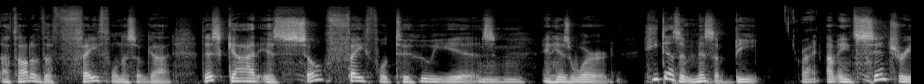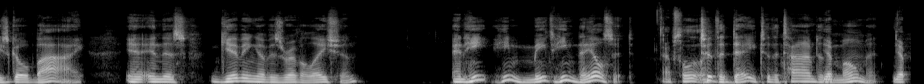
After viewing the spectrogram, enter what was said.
I thought of the faithfulness of God. This God is so faithful to who He is mm-hmm. and His Word. He doesn't miss a beat. Right. I mean, centuries go by in, in this giving of His revelation, and He He meets He nails it Absolutely. to the day, to the time, to the moment. yep.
